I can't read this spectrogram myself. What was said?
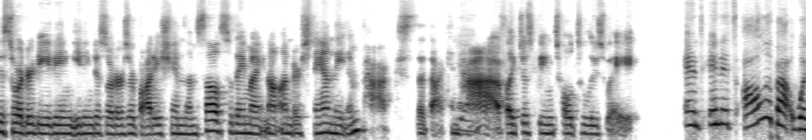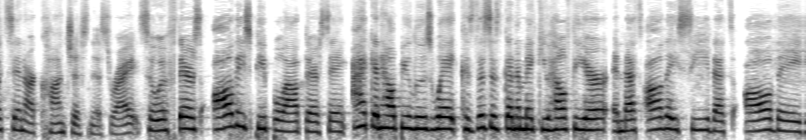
disordered eating eating disorders or body shame themselves so they might not understand the impacts that that can yeah. have like just being told to lose weight and and it's all about what's in our consciousness right so if there's all these people out there saying i can help you lose weight because this is going to make you healthier and that's all they see that's all they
